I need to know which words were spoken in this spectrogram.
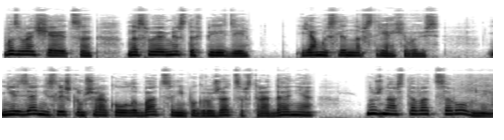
Возвращается на свое место впереди. Я мысленно встряхиваюсь. Нельзя ни слишком широко улыбаться, ни погружаться в страдания. Нужно оставаться ровной,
